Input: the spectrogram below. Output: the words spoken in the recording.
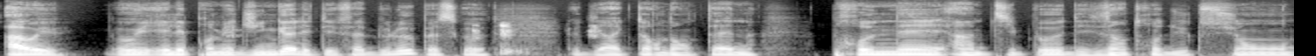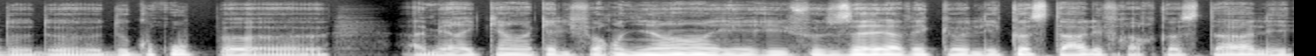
Ah oui, oui, et les premiers jingles étaient fabuleux parce que le directeur d'antenne prenait un petit peu des introductions de, de, groupes euh, américains, californiens, et, et, faisait avec les Costa, les frères Costa, les,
